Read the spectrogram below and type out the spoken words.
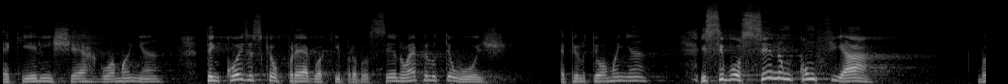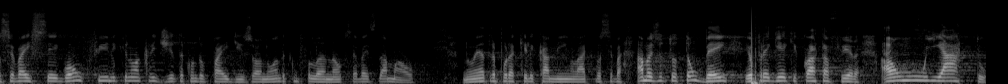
é que ele enxerga o amanhã. Tem coisas que eu prego aqui para você, não é pelo teu hoje, é pelo teu amanhã. E se você não confiar, você vai ser igual um filho que não acredita quando o pai diz: Ó, oh, não anda com fulano, não, que você vai se dar mal. Não entra por aquele caminho lá que você vai. Ah, mas eu estou tão bem. Eu preguei aqui quarta-feira. Há um hiato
